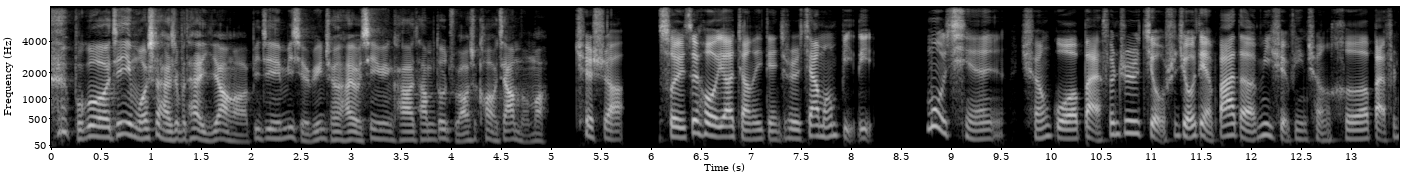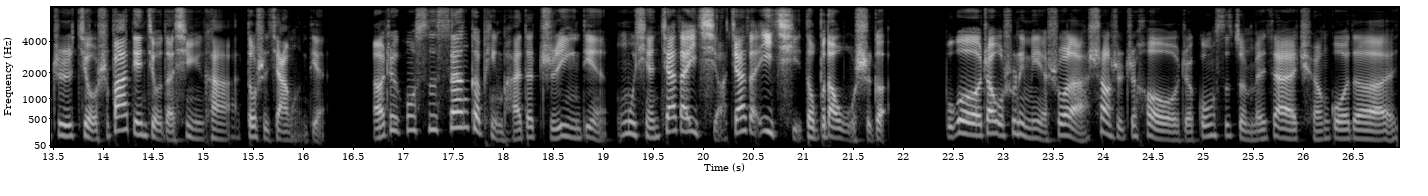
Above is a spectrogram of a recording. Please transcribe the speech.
不过经营模式还是不太一样啊，毕竟蜜雪冰城还有幸运咖，他们都主要是靠加盟嘛。确实啊，所以最后要讲的一点就是加盟比例。目前全国百分之九十九点八的蜜雪冰城和百分之九十八点九的幸运咖都是加盟店，而这个公司三个品牌的直营店目前加在一起啊，加在一起都不到五十个。不过招股书里面也说了，上市之后，这公司准备在全国的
